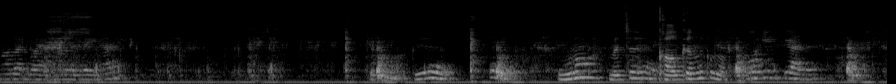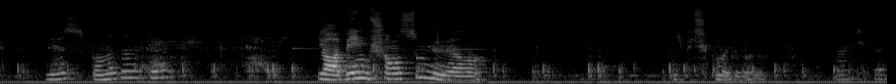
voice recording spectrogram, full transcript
ne haber bayanlar beyler. Gel abi. Vurma Mete kalkanını kullan. O ip geldi. Yes, bana da gel. Ya benim şansım ne ya? Hiçbir çıkmadı bana. Ben çıktı.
